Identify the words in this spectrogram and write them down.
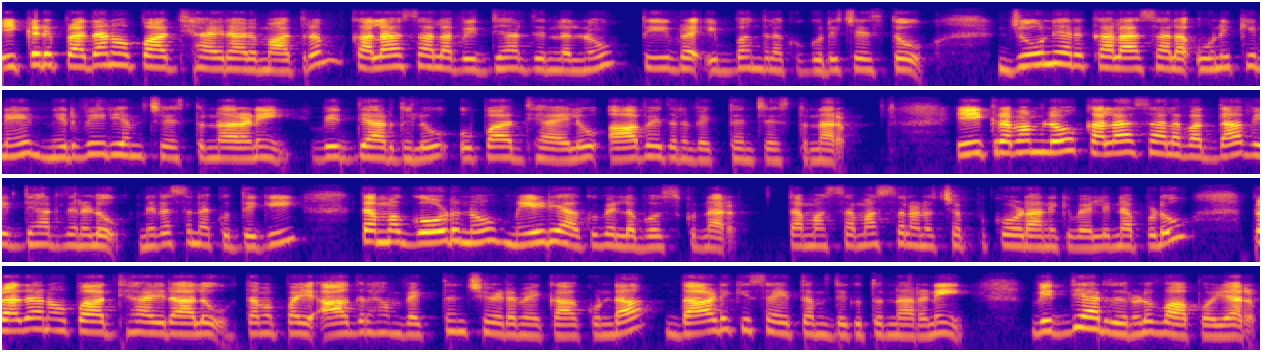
ఇక్కడి ప్రధానోపాధ్యాయురాలు మాత్రం కళాశాల విద్యార్థినులను తీవ్ర ఇబ్బందులకు గురిచేస్తూ జూనియర్ కళాశాల ఉనికినే నిర్వీర్యం చేస్తున్నారని విద్యార్థులు ఉపాధ్యాయులు ఆవేదన వ్యక్తం చేస్తున్నారు. ఈ క్రమంలో కళాశాల వద్ద విద్యార్థినులు నిరసనకు దిగి తమ గోడును మీడియాకు వెళ్ళబోసుకున్నారు. తమ సమస్యలను చెప్పుకోవడానికి వెళ్ళినప్పుడు ప్రధానోపాధ్యాయురాలు తమపై ఆగ్రహం వ్యక్తం చేయడమే కాకుండా దాడికి సైతం దిగుతున్నారని విద్యార్థినులు వాపోయారు.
